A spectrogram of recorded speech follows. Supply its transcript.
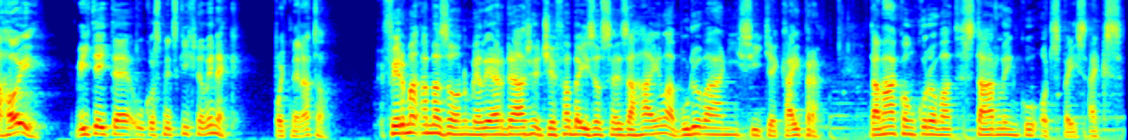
Ahoj, vítejte u kosmických novinek. Pojďme na to. Firma Amazon miliardáře Jeffa Bezose zahájila budování sítě Kuiper. Ta má konkurovat Starlinku od SpaceX.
